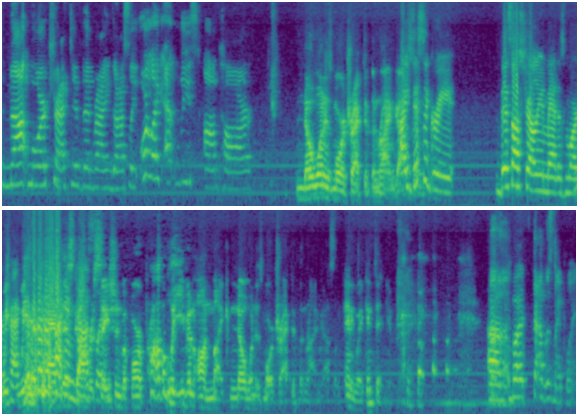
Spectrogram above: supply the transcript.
not more attractive than Ryan Gosling, or like at least on par. No one is more attractive than Ryan Gosling. I disagree. This Australian man is more We, attractive we have than had Ryan this Gosling. conversation before, probably even on mic. No one is more attractive than Ryan Gosling. Anyway, continue. Um, but That was my point.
